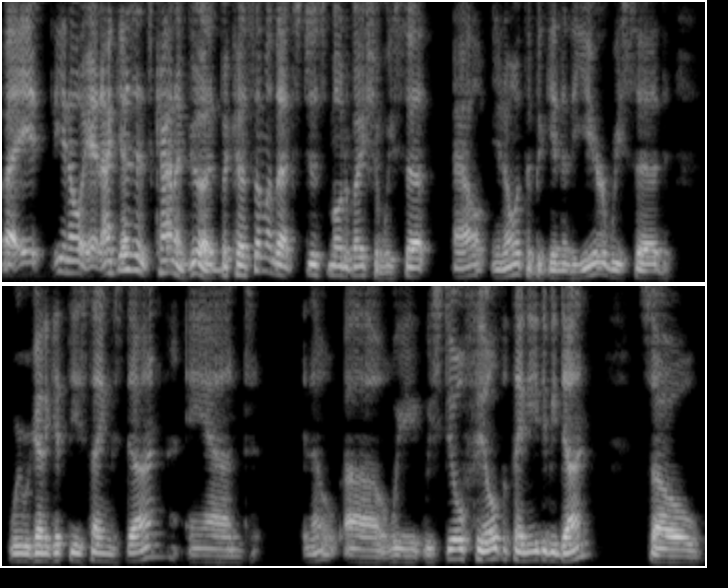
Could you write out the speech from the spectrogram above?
Uh, it, you know, and I guess it's kind of good because some of that's just motivation. We set out, you know, at the beginning of the year, we said we were going to get these things done, and you know, uh, we we still feel that they need to be done. So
